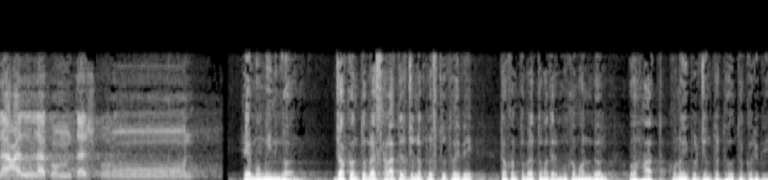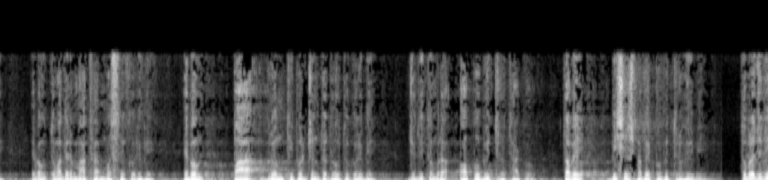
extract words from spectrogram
لعلكم تشكرون হে মুমিনগণ যখন তোমরা সালাতের জন্য প্রস্তুত হইবে তখন তোমরা তোমাদের মুখমণ্ডল ও হাত কোনই পর্যন্ত ধৌত করিবে, এবং তোমাদের মাথা মসে করিবে, এবং পা গ্রন্থি পর্যন্ত ধৌত করিবে, যদি তোমরা অপবিত্র থাকো, তবে বিশেষভাবে পবিত্র হইবে। তোমরা যদি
